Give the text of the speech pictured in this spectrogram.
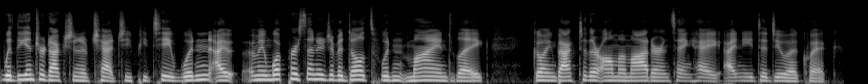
with the introduction of Chat GPT, wouldn't I? I mean, what percentage of adults wouldn't mind like going back to their alma mater and saying, "Hey, I need to do a quick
